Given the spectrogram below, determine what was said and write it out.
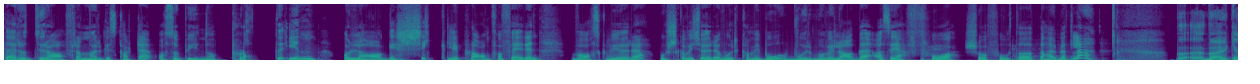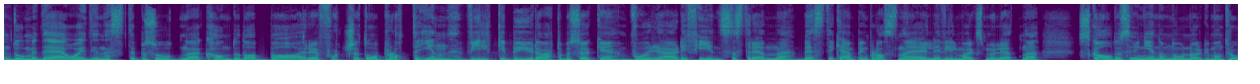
det er å dra fram norgeskartet og så begynne å plotte inn og lage skikkelig plan for ferien. Hva skal vi gjøre? Hvor skal vi kjøre? Hvor kan vi bo? Hvor må vi lade? Altså, jeg får så fot av dette her, Vetle. Det er ikke en dum idé, og i de neste episodene kan du da bare fortsette å plotte inn hvilke byer det er verdt å besøke, hvor er de fineste strendene, best i campingplassene eller villmarksmulighetene, skal du svinge innom Nord-Norge, mon tro?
